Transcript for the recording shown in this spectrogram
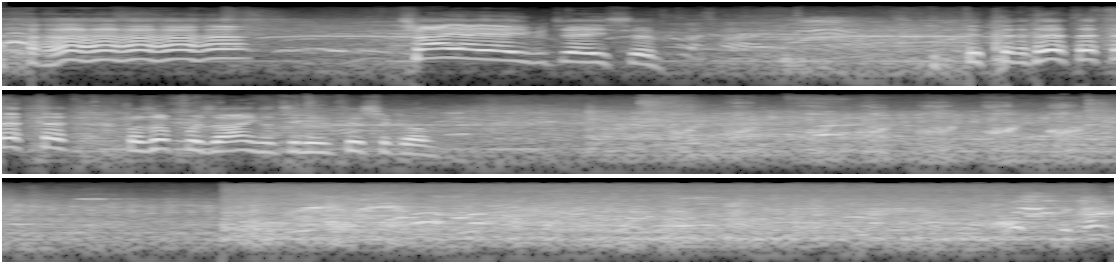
Try jij even, Jason. Pas op voor zijn dat hij niet tussen komt. Maar.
